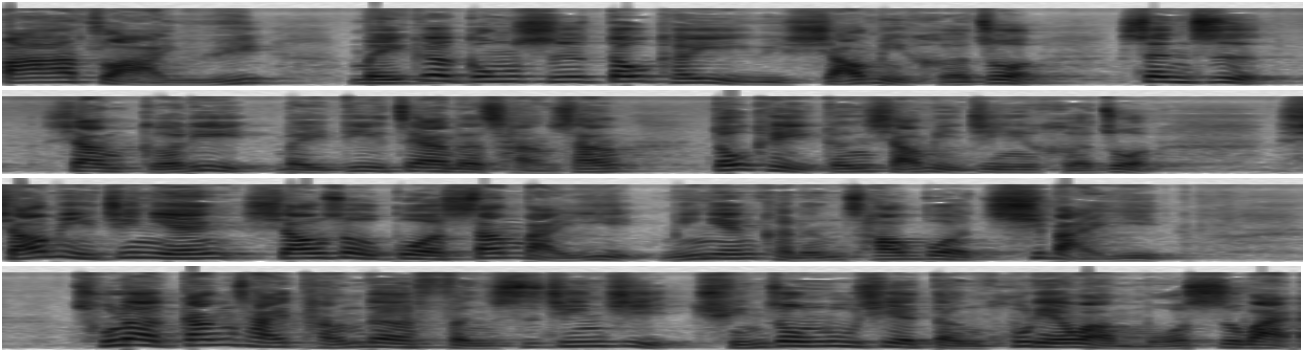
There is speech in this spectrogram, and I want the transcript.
八爪鱼，每个公司都可以与小米合作，甚至。像格力、美的这样的厂商都可以跟小米进行合作。小米今年销售过三百亿，明年可能超过七百亿。除了刚才谈的粉丝经济、群众路线等互联网模式外，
